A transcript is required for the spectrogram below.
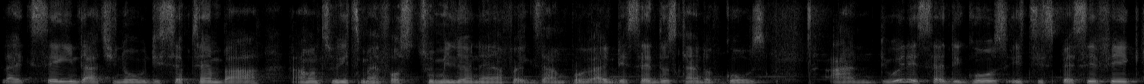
Like saying that you know this september i want to hit my first two million naira for example right? They set those kind of goals. And the way they set the goals it is specific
